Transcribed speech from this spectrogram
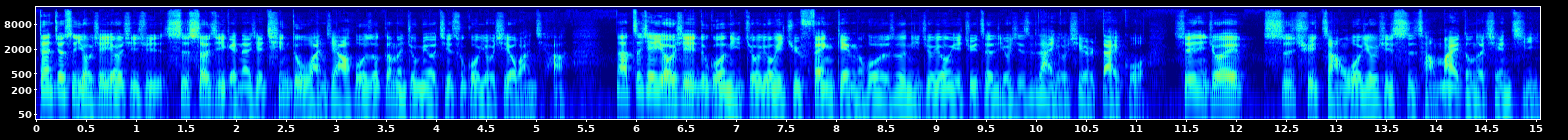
但就是有些游戏是是设计给那些轻度玩家，或者说根本就没有接触过游戏的玩家。那这些游戏，如果你就用一句 fan game，或者说你就用一句这游戏是烂游戏而带过，其实你就会失去掌握游戏市场脉动的先机。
